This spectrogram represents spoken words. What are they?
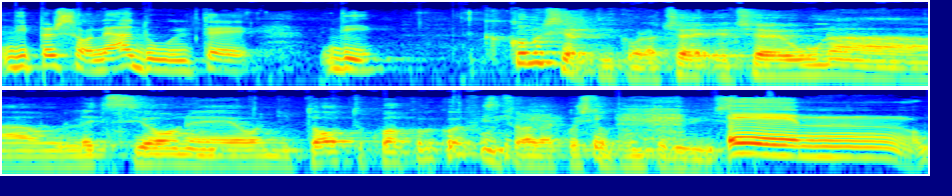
di persone adulte di come si articola? C'è, una lezione ogni tot? Come, come funziona sì, da questo sì. punto di vista? Ehm,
